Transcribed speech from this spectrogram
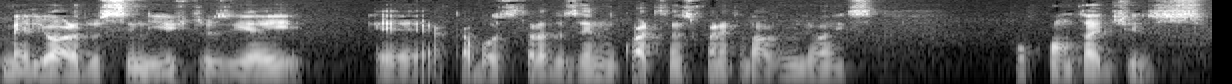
melhora dos sinistros e aí é, acabou se traduzindo em 449 milhões por conta disso.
